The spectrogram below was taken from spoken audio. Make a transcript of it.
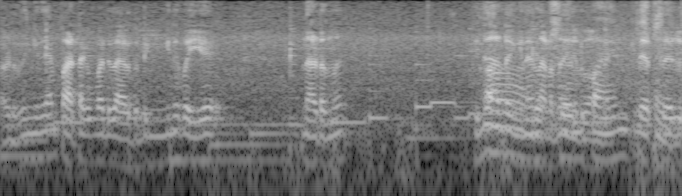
അവിടെ നിന്ന് ഇങ്ങനെ ഞാൻ പാട്ടൊക്കെ പാടി താഴത്തോട്ട് ഇങ്ങനെ പയ്യെ നടന്ന്. പിന്നെ ഇങ്ങനെ നടന്ന് ലെഫ്റ്റ് സൈഡിൽ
